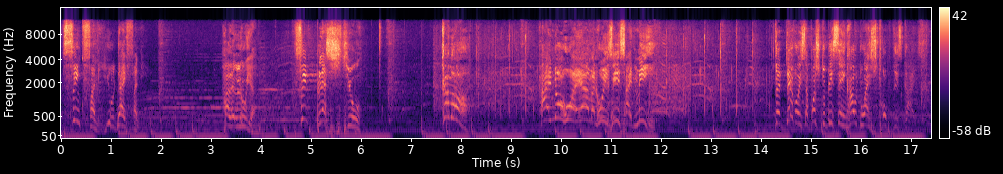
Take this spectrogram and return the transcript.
Think funny, you'll die funny. Hallelujah think blessed you. Come on. I know who I am and who is inside me. The devil is supposed to be saying, How do I stop these guys?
